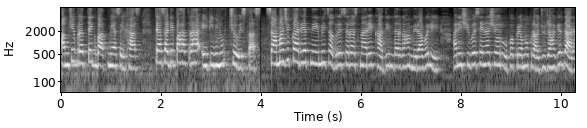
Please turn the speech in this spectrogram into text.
आमची प्रत्येक बातमी असेल खास त्यासाठी पाहत रहा एटीव्ही न्यूज चोवीस तास. सामाजिक कार्यात नेहमीच अग्रेसर असणारे खादिम दरगाह मिरावली आणि शिवसेना शहर उपप्रमुख राजू जहागीरदार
